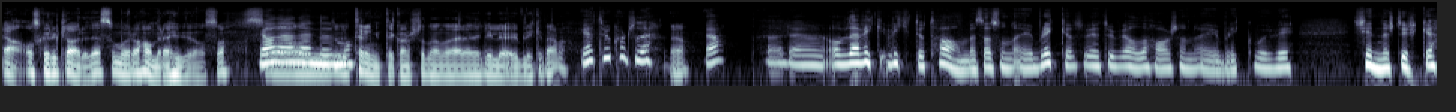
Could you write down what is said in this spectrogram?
Ja, og skal du klare det, så må du ha med deg huet også. Så Ja, det det, det du må. trengte kanskje det der lille øyeblikket der, da. Jeg tror kanskje det. Ja. Ja. Er, og det er viktig å ta med seg sånne øyeblikk. Altså, jeg tror vi alle har sånne øyeblikk hvor vi kjenner styrke.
